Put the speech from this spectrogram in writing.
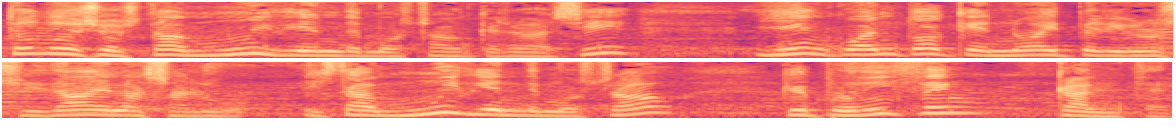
Todo eso está muy bien demostrado que no es así, y en cuanto a que no hay peligrosidad en la salud. Está muy bien demostrado que producen cáncer.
